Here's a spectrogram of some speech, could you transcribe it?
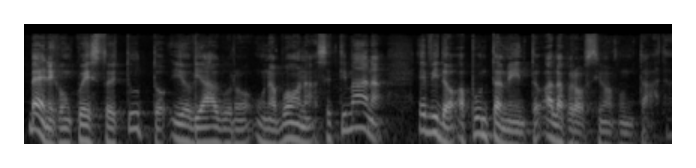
Bene, con questo è tutto, io vi auguro una buona settimana e vi do appuntamento alla prossima puntata.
